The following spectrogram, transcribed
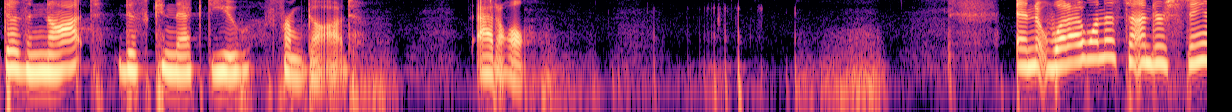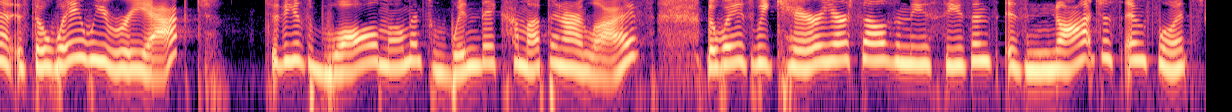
does not disconnect you from God at all. And what I want us to understand is the way we react to these wall moments when they come up in our lives, the ways we carry ourselves in these seasons is not just influenced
